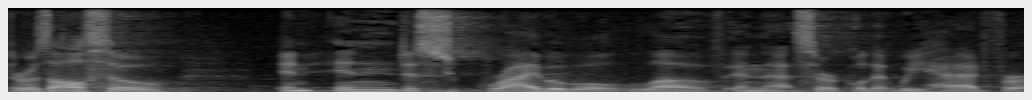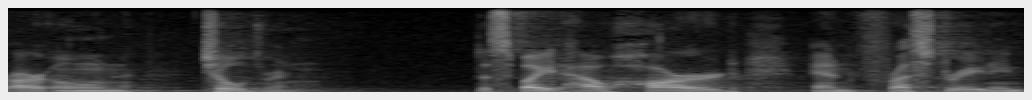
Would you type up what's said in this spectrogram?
There was also an indescribable love in that circle that we had for our own children, despite how hard and frustrating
